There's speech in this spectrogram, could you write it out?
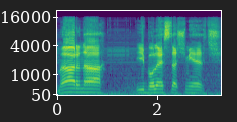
Marna i bolesna śmierć.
